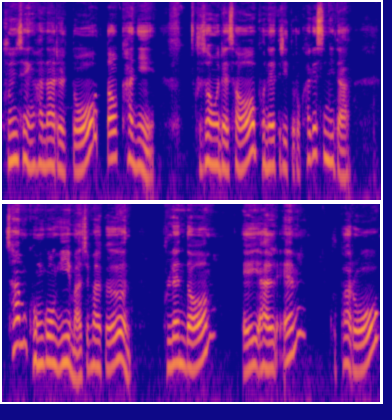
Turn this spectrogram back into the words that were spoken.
군생 하나를 또 떡하니 구성을 해서 보내드리도록 하겠습니다. 3002 마지막은 블렌덤 ARM 985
